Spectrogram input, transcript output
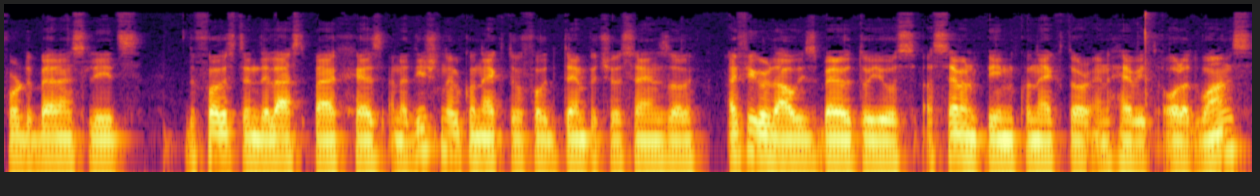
for the balance leads. The first and the last pack has an additional connector for the temperature sensor. I figured out it's better to use a 7 pin connector and have it all at once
